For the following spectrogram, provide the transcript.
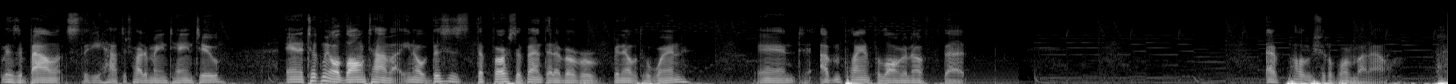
there's a balance that you have to try to maintain too. And it took me a long time. You know, this is the first event that I've ever been able to win, and I've been playing for long enough that I probably should have won by now.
